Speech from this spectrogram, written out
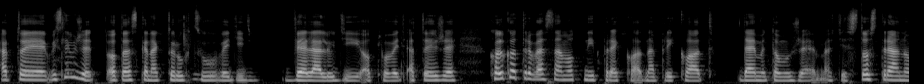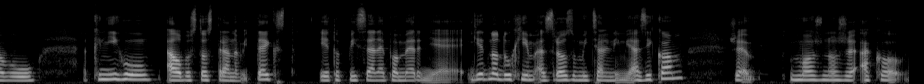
A to je, myslím, že otázka, na ktorú chcú vedieť veľa ľudí odpoveď. A to je, že koľko trvá samotný preklad? Napríklad dajme tomu, že máte 100 stránovú knihu alebo 100 stránový text, je to písané pomerne jednoduchým a zrozumiteľným jazykom, že možno, že ako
